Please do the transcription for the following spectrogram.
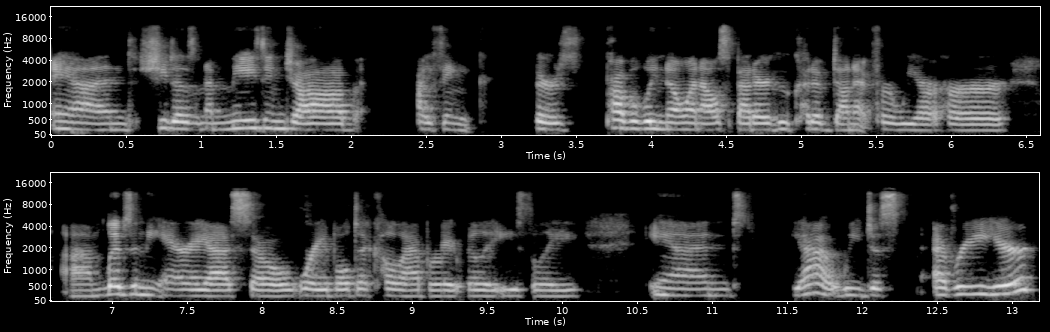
And she does an amazing job. I think there's probably no one else better who could have done it for We Are Her, um, lives in the area. So we're able to collaborate really easily. And yeah, we just every year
